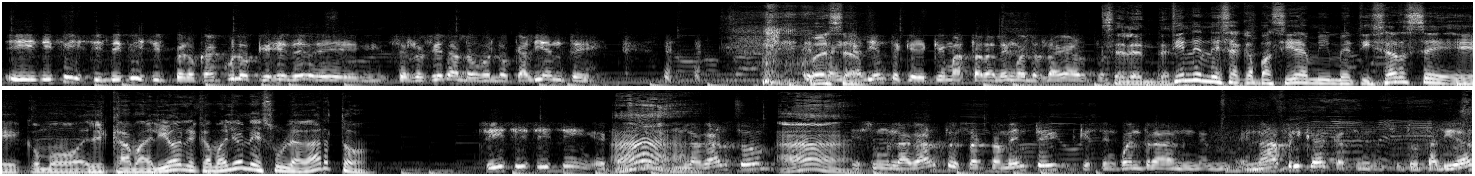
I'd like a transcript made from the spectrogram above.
Y difícil, difícil, pero calculo que debe- se refiere a lo, lo caliente. es Puede tan ser. caliente que quema hasta la lengua de los lagartos. Excelente. ¿Tienen esa capacidad de mimetizarse eh, como el camaleón? ¿El camaleón es un lagarto? Sí, sí, sí, sí. Ah. es un lagarto. Ah, Es un lagarto exactamente que se encuentra en, en África casi en su totalidad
